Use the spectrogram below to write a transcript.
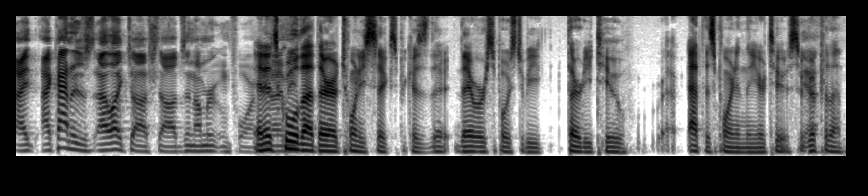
I, I kind of just I like Josh Dobbs and I'm rooting for him. And it's what I cool mean? that they're at 26 because they they were supposed to be 32 at this point in the year too. So Yeah. good for them.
